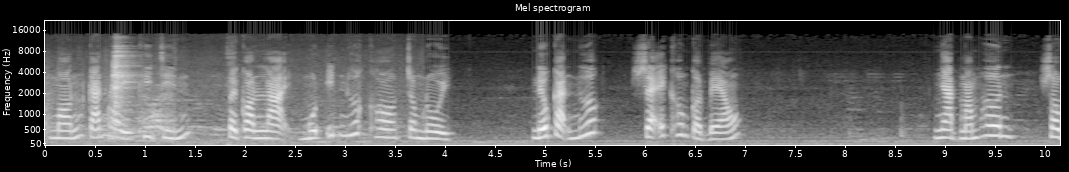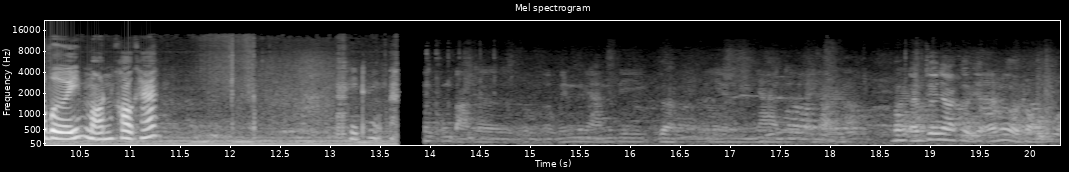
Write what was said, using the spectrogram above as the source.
Món cá này khi chín phải còn lại một ít nước kho trong nồi. Nếu cạn nước sẽ không còn béo. Nhạt mắm hơn so với món kho khác. Vâng, em chưa nhà cửa hiện em ở trọ.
